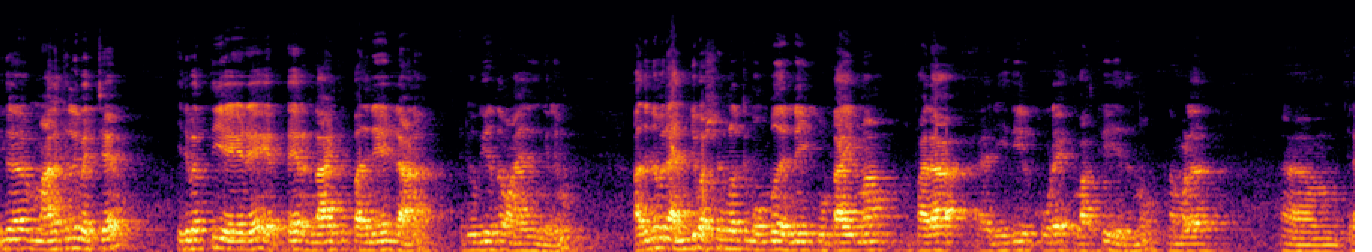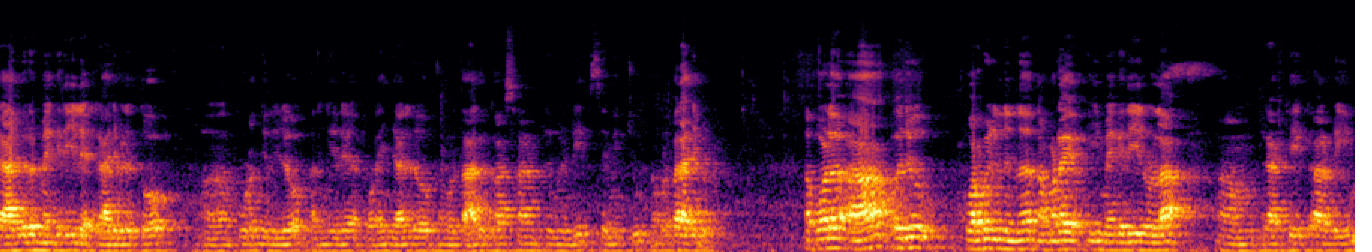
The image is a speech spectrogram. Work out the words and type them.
ഇത് മാലത്തിൽ വെച്ച് ഇരുപത്തിയേഴ് എട്ട് രണ്ടായിരത്തി പതിനേഴിലാണ് രൂപീകൃതമായതെങ്കിലും അതിന് ഒരു അഞ്ച് വർഷങ്ങൾക്ക് മുമ്പ് തന്നെ ഈ കൂട്ടായ്മ പല രീതിയിൽ കൂടെ വർക്ക് ചെയ്തിരുന്നു. നമ്മൾ രാജപുരം മേഖലയിലെ രാജപുരത്തോ പൂടഞ്ചൊല്ലിലോ പൂടഞ്ചലിലോ അല്ലെങ്കിൽ ഉടയഞ്ചാലിലോ നമ്മൾ താലൂക്ക് ആസ്ഥാനത്തിന് വേണ്ടി ശ്രമിച്ചു. നമ്മൾ പരാജയപ്പെട്ടു. അപ്പോൾ ആ ഒരു കുറവിൽ നിന്ന് നമ്മുടെ ഈ മേഖലയിലുള്ള രാഷ്ട്രീയക്കാരുടെയും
